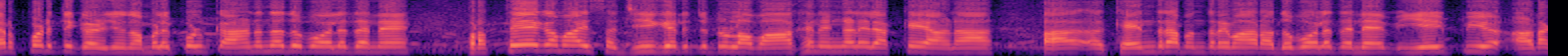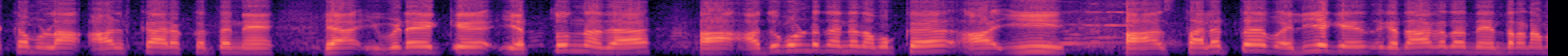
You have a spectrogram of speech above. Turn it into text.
ഏർപ്പെടുത്തി കഴിഞ്ഞു. നമ്മളിപ്പോൾ കാണുന്നത് പോലെ തന്നെ പ്രത്യേകമായി സജ്ജീകരിച്ചിട്ടുള്ള വാഹനങ്ങളിലൊക്കെയാണ് കേന്ദ്രമന്ത്രിമാർ അതുപോലെ തന്നെ വി ഐ പി അടക്കമുള്ള ആൾക്കാരൊക്കെ തന്നെ ഇവിടേക്ക് എത്തുന്നത്. അതുകൊണ്ട് തന്നെ നമുക്ക് ഈ സ്ഥലത്ത് വലിയ ഗതാഗത നിയന്ത്രണം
